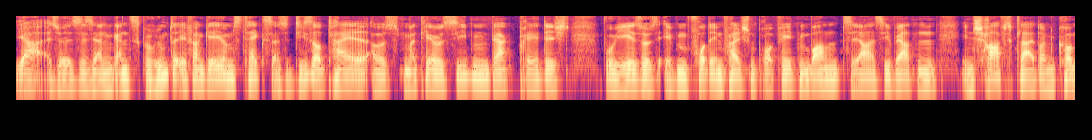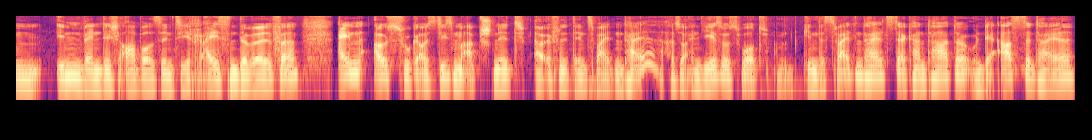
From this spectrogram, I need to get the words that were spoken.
Ja, also es ist ja ein ganz berühmter Evangeliumstext, also dieser Teil aus Matthäus 7, Bergpredigt, wo Jesus eben vor den falschen Propheten warnt, ja, sie werden in Schafskleidern kommen, inwendig aber sind sie reißende Wölfe. Ein Auszug aus diesem Abschnitt eröffnet den zweiten Teil, also ein Jesuswort, Kind des zweiten Teils der Kantate und der erste Teil,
